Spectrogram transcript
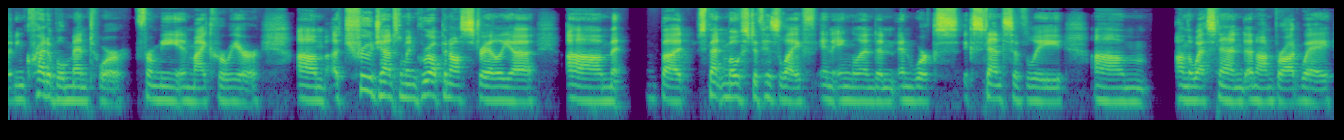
an incredible mentor for me in my career. Um, a true gentleman, grew up in Australia. Um, but spent most of his life in England and, and works extensively um, on the West End and on Broadway.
